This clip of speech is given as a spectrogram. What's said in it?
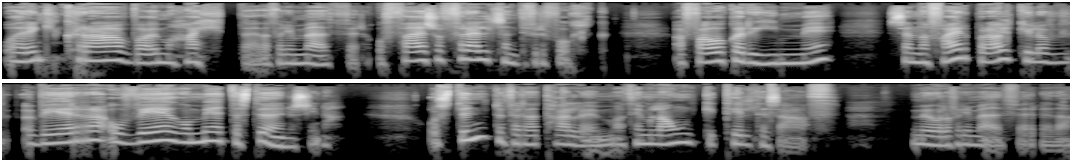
og það er engin krafa um að hætta eða fara í meðferð. Og það er svo frelsandi fyrir fólk að fá okkar rými sem það fær bara algjörlega að vera og vega og meta stöðinu sína. Og stundum fer það að tala um að þeim langi til þess að mögulega fara í meðferð eða,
